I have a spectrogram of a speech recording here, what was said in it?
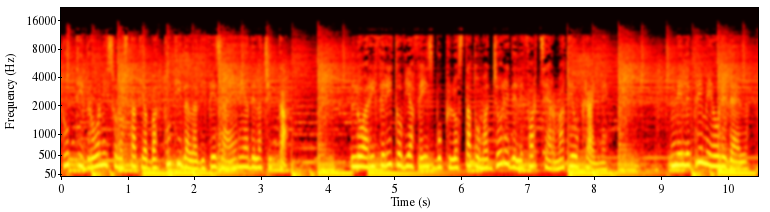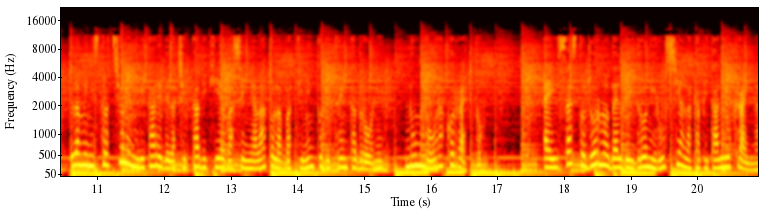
Tutti i droni sono stati abbattuti dalla difesa aerea della città. Lo ha riferito via Facebook lo Stato Maggiore delle Forze Armate Ucraine. Nelle prime ore del L'amministrazione militare della città di Kiev ha segnalato l'abbattimento di 30 droni, numero ora corretto. È il sesto giorno del dei droni russi alla capitale ucraina.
